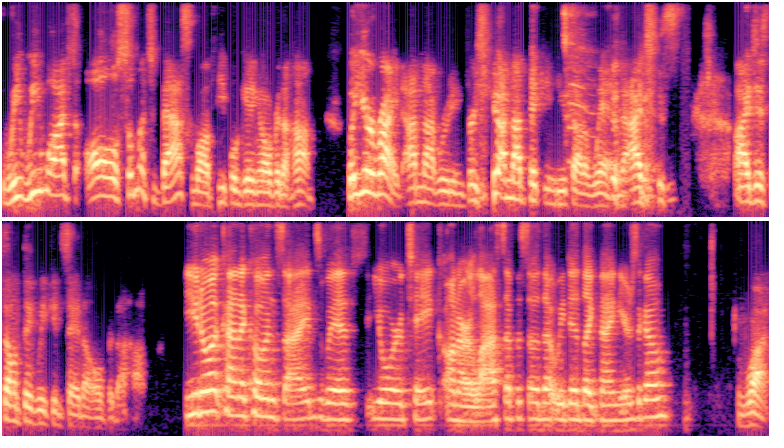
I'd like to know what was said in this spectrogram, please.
We we watched all so much basketball of people getting over the hump. But you're right. I'm not rooting for you. I'm not picking Utah to win. I just I just don't think we can say the over the hump. You know what kind of coincides with your take on our last episode that we did like nine years ago? What?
